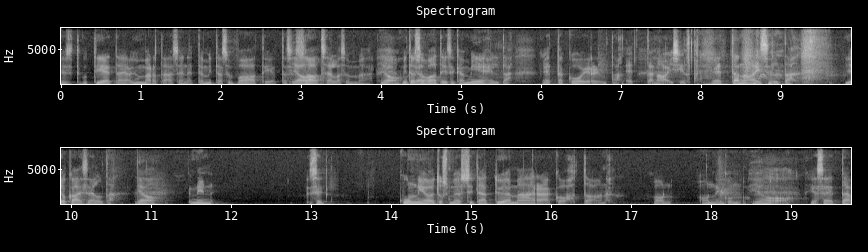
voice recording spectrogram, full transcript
ja sitten kun tietää ja ymmärtää sen, että mitä se vaatii, että sä Joo. saat sellaisen määrän. Joo, mitä jo. se vaatii sekä miehiltä että koirilta. Että naisilta. Että naisilta, jokaiselta. Joo. Niin se kunnioitus myös sitä työmäärää kohtaan on, on niin kuin, Joo. ja se, että,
